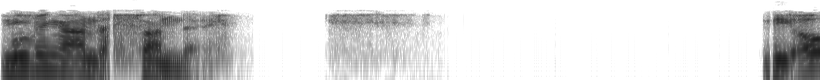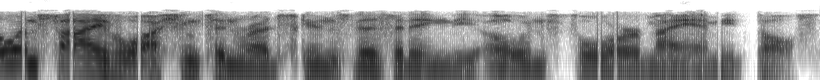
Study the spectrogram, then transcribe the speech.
moving on to Sunday. The 0 and 5 Washington Redskins visiting the 0 and 4 Miami Dolphins.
